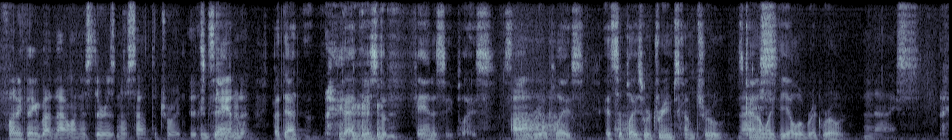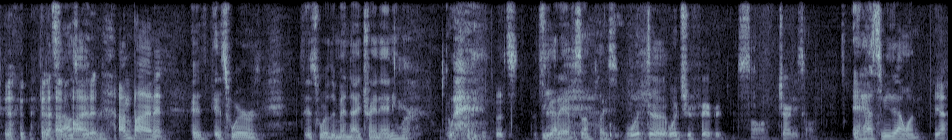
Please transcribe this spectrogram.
Funny thing about that one is there is no South Detroit. It's Exactly. Canada. But that that is the fantasy place. It's not a real Ah. place. It's the place where dreams come true. It's kind of like the Yellow Brick Road. Nice. That sounds I'm buying good. it. right? I'm buying it. It, it's where it's where the midnight train anywhere. That's, that's You got to have it someplace. What uh, What's your favorite song? Journey song? It has to be that one. Yeah.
